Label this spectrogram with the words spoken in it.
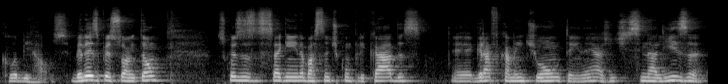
Clubhouse. Beleza, pessoal? Então, as coisas seguem ainda bastante complicadas. É, graficamente ontem, né, a gente sinaliza,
